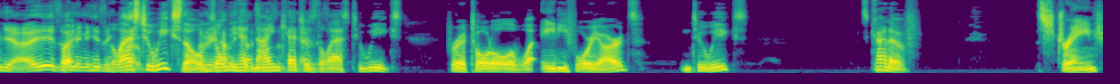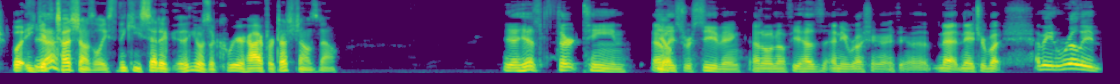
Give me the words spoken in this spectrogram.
yeah, he's, I mean, he's incredible. the last two weeks though. I mean, he's only had nine catches the last two weeks for a total of what 84 yards in two weeks. It's kind of strange, but he gets yeah. touchdowns at least. I think he said it, I think it was a career high for touchdowns now. Yeah, he has 13 at yep. least receiving. I don't know if he has any rushing or anything of that nature, but I mean, really,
